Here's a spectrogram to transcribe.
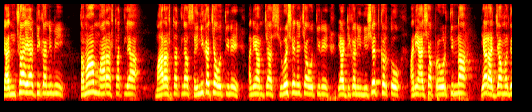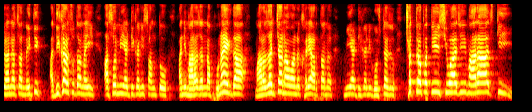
त्यांचा या ठिकाणी मी तमाम महाराष्ट्रातल्या महाराष्ट्रातल्या सैनिकाच्या वतीने आणि आमच्या शिवसेनेच्या वतीने या ठिकाणी निषेध करतो आणि अशा प्रवृत्तींना या राज्यामध्ये राहण्याचा नैतिक अधिकारसुद्धा नाही असं मी या ठिकाणी सांगतो. आणि महाराजांना पुन्हा एकदा महाराजांच्या नावानं खऱ्या अर्थानं मी या ठिकाणी घोषणा देतो. छत्रपती शिवाजी महाराज की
